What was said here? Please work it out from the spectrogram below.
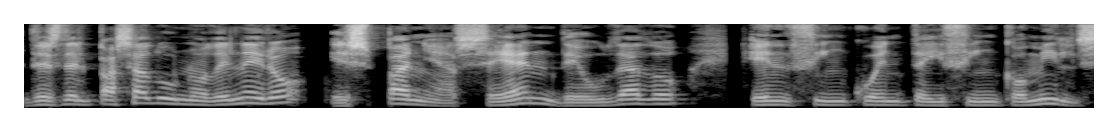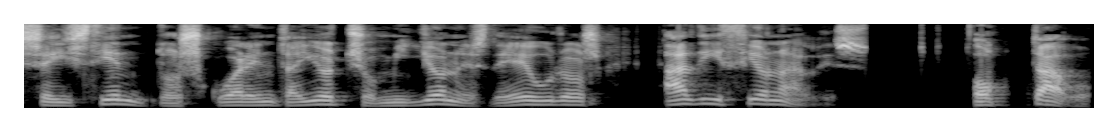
desde el pasado 1 de enero, España se ha endeudado en 55.648 millones de euros adicionales. Octavo,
